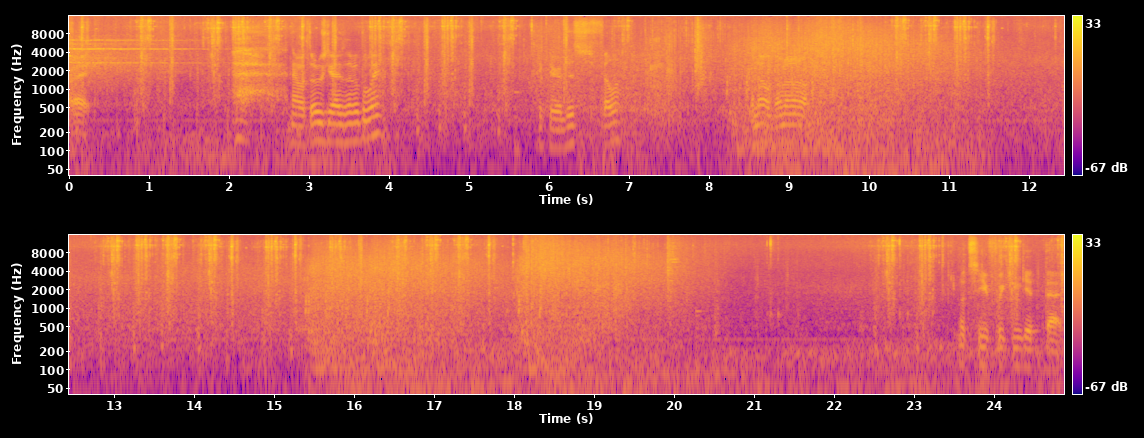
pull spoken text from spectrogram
Alright. now with those guys out of the way, take care of this fella. Oh, no, no, no, no, no. Let's see if we can get that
